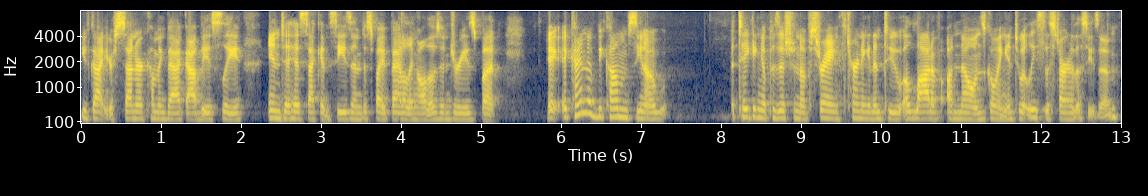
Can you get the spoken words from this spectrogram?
You've got your center coming back, obviously, into his second season, despite battling all those injuries. But it, it kind of becomes, you know, taking a position of strength, turning it into a lot of unknowns going into at least the start of the season.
